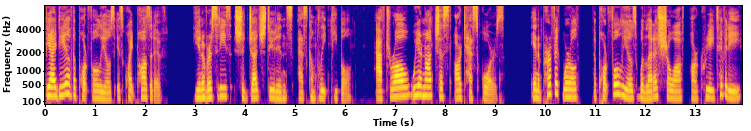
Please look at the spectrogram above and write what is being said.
The idea of the portfolios is quite positive. Universities should judge students as complete people. After all, we are not just our test scores. In a perfect world, the portfolios would let us show off our creativity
